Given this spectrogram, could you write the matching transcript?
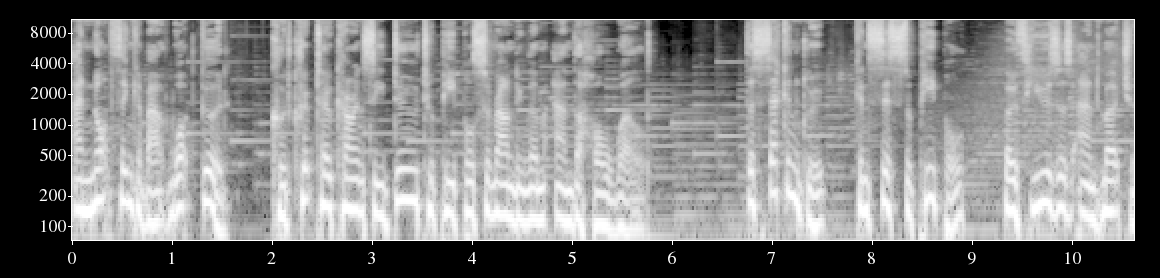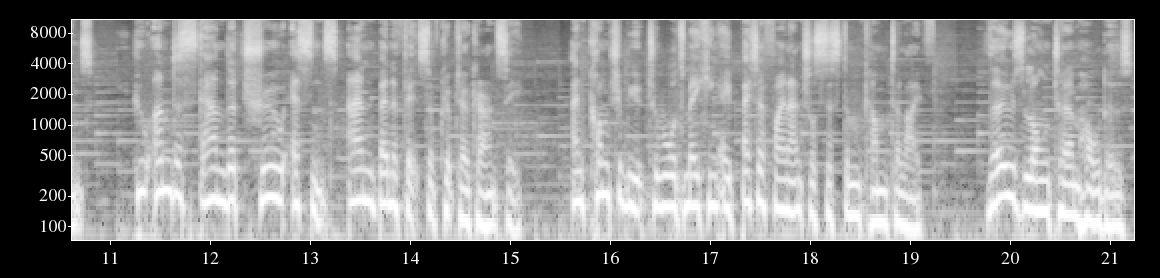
and not think about what good could cryptocurrency do to people surrounding them and the whole world. The second group consists of people, both users and merchants, who understand the true essence and benefits of cryptocurrency and contribute towards making a better financial system come to life. Those long-term holders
